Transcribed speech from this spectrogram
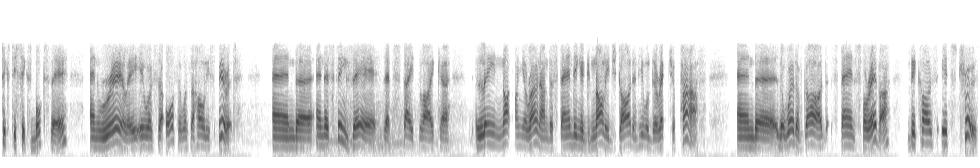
66 books there, and really it was the author was the Holy Spirit, and uh, and there's things there that state like uh, lean not on your own understanding, acknowledge God, and He will direct your path, and uh, the Word of God stands forever because it's truth,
